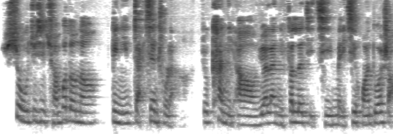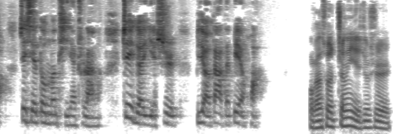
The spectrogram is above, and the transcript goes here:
事无巨细，全部都能给你展现出来啊。就看你啊，原来你分了几期，每期还多少，这些都能体现出来了。这个也是比较大的变化。我刚说争议就是。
